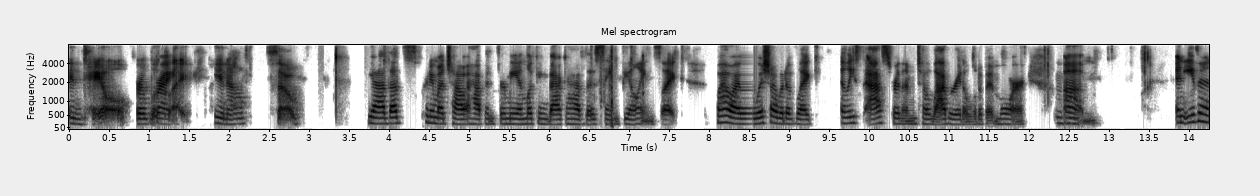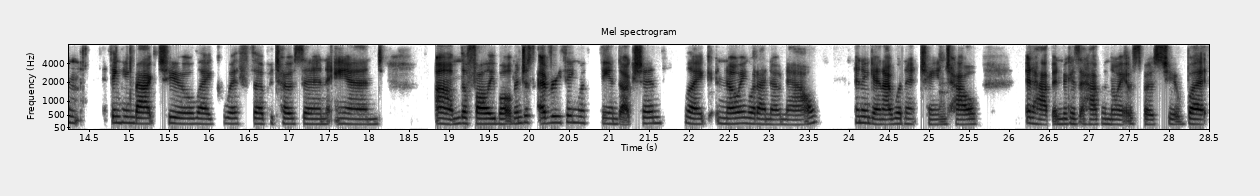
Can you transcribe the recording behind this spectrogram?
entail or look right. like, you know? So yeah, that's pretty much how it happened for me. And looking back, I have those same feelings like, wow, I wish I would have like at least asked for them to elaborate a little bit more. Mm-hmm. Um, and even thinking back to like with the Pitocin and um, the Foley bulb and just everything with the induction, like knowing what I know now. And again, I wouldn't change how it happened because it happened the way it was supposed to. But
